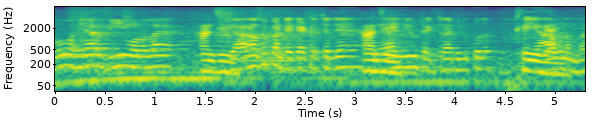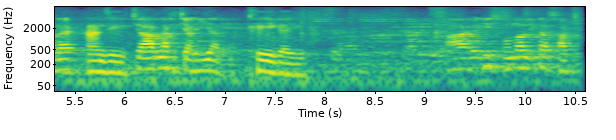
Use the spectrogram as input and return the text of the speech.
2020 ਮਾਡਲ ਹੈ ਹਾਂਜੀ। 1100 ਘੰਟੇ ਟਰੈਕਟਰ ਚੱਲਿਆ ਹੈ ਹਾਂਜੀ। ਨਿਊ ਟਰੈਕਟਰ ਹੈ ਬਿਲਕੁਲ। ਠੀਕ ਹੈ। ਨੰਬਰ ਹੈ ਹਾਂਜੀ। 4 ਲੱਖ 40 ਹਜ਼ਾਰ ਦਾ। ਠੀਕ ਹੈ ਜੀ। ਆ ਗਿਆ ਜੀ ਸੋਨਾਲੀਕਾ 60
